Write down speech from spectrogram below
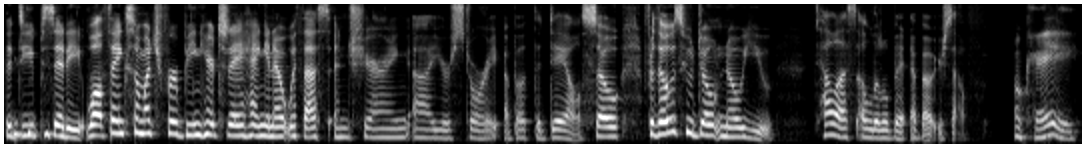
The deep city. Well, thanks so much for being here today, hanging out with us, and sharing uh, your story about the Dale. So, for those who don't know you, tell us a little bit about yourself. Okay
